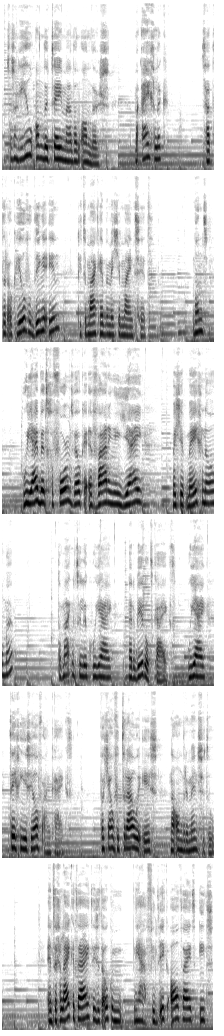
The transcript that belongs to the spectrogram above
Het was een heel ander thema dan anders. Maar eigenlijk zaten er ook heel veel dingen in die te maken hebben met je mindset. Want hoe jij bent gevormd, welke ervaringen jij met je hebt meegenomen, dat maakt natuurlijk hoe jij naar de wereld kijkt. Hoe jij tegen jezelf aankijkt. Wat jouw vertrouwen is naar andere mensen toe. En tegelijkertijd is het ook een, ja, vind ik altijd iets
